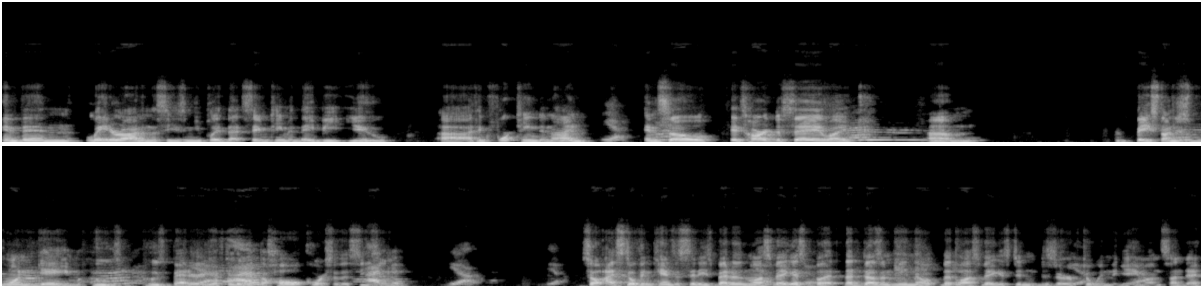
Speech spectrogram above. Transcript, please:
and then later on in the season, you played that same team and they beat you. Uh, I think 14 to nine Yeah. and so it's hard to say like um based on just one game who's who's better you have to look Yeah, at the whole course of the I season could. Yeah. so i still think kansas city's better than las Yeah, vegas but that doesn't mean though that las vegas didn't deserve Yeah, to win the game yeah. on sunday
